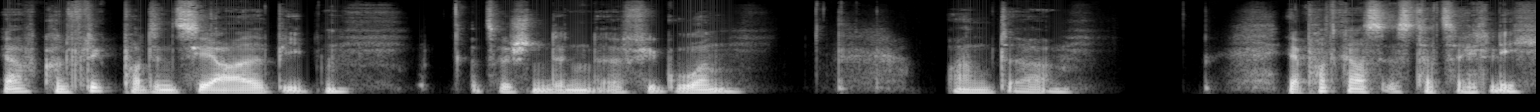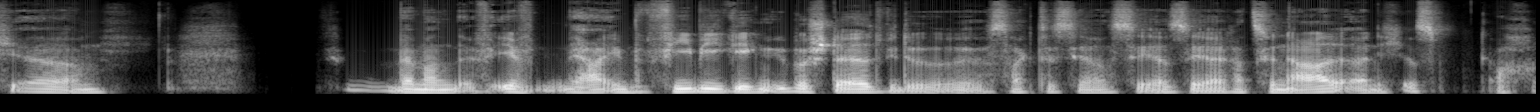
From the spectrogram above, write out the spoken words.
ja, Konfliktpotenzial bieten zwischen den äh, Figuren. Und äh, ja, Podcast ist tatsächlich, äh, wenn man ja ihm Phoebe gegenüberstellt, wie du sagtest, ja sehr, sehr rational eigentlich ist, auch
